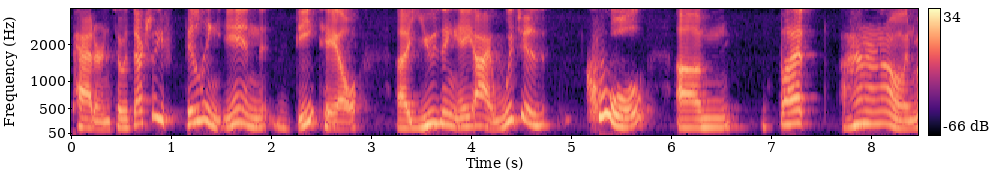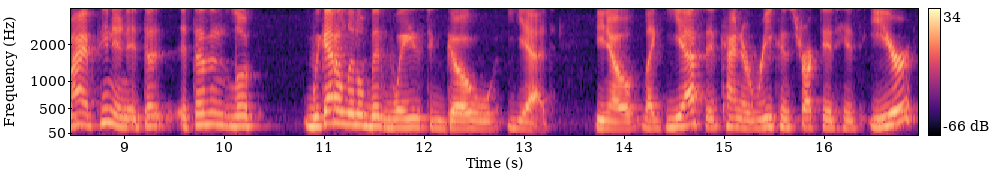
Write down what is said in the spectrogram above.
pattern. So it's actually filling in detail uh, using AI, which is cool. Um, but I don't know, in my opinion, it, do it doesn't look, we got a little bit ways to go yet. You know, like yes, it kind of reconstructed his ear,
